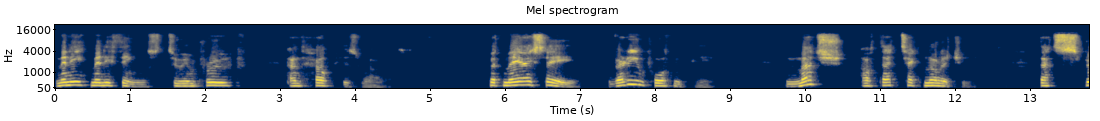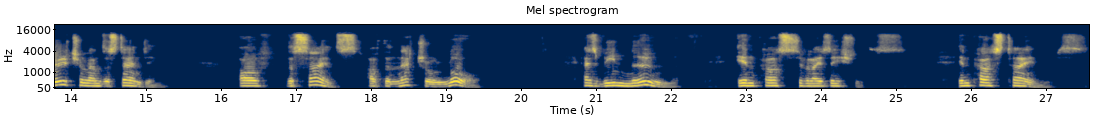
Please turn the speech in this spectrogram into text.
many, many things to improve and help his world. But may I say, very importantly, much of that technology, that spiritual understanding of the science of the natural law, has been known in past civilizations, in past times.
